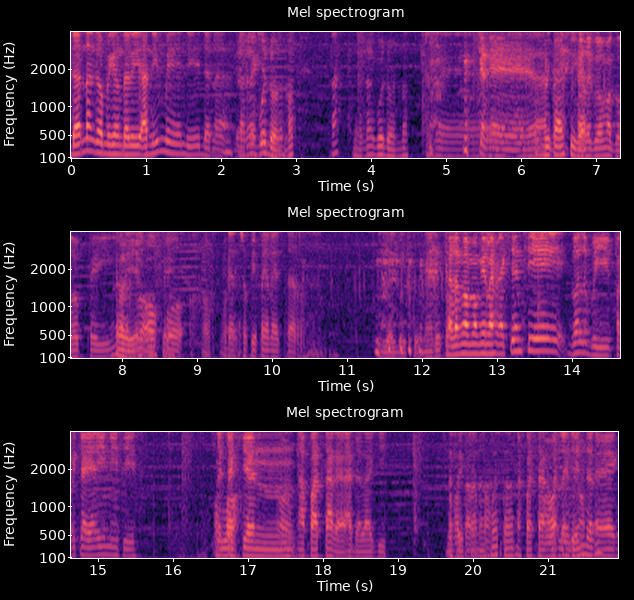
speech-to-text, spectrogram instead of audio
Dana nggak megang dari anime di dana Dana gue tuh. Hah? Dana gue download. Keren. Keren. Aplikasi kan. Kalau gua mah GoPay. Oh iya, Gua GoPay. OVO OVO, dan ya. Shopee Pay Later. Iya gitu. Naruto. Kalau ngomongin live action sih, gue lebih percaya ini sih. Live Allah. action Oh. Avatar ya, ada lagi. Live Avatar action apa? Avatar. Avatar Oh, Last Airbender. Aang.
